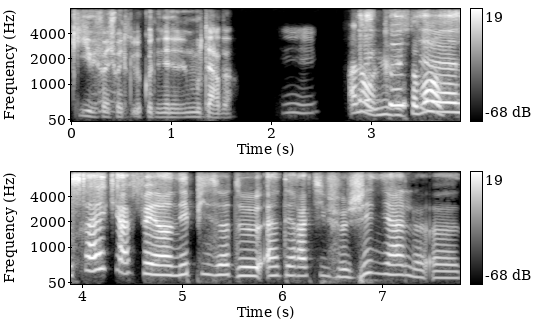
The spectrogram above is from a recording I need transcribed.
Qui va jouer le colonel Moutarde? Mhm. Ah non, lui, Écoute, justement. euh, Saïk a fait un épisode euh, interactif génial euh,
